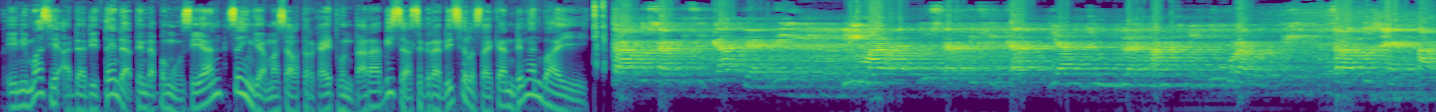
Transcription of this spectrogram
saat ini masih ada di tenda-tenda pengungsian sehingga masalah terkait huntara bisa segera diselesaikan dengan baik. 100 sertifikat dari 500 sertifikat yang jumlah tanahnya itu kurang lebih 100 hektar.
